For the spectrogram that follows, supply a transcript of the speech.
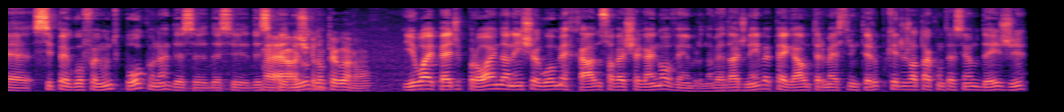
é, se pegou foi muito pouco, né? Desse, desse, desse é, período. Acho que não pegou, não. E o iPad Pro ainda nem chegou ao mercado, só vai chegar em novembro. Na verdade, nem vai pegar o trimestre inteiro, porque ele já está acontecendo desde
